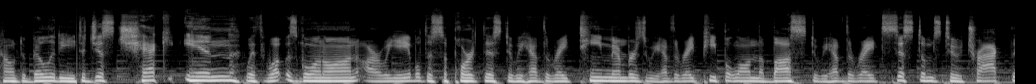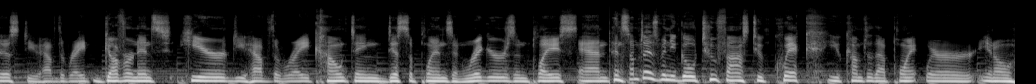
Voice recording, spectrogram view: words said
accountability to just check in with what was going on. Are we able to support this? Do we have the right team members? Do we have the right people on the bus? Do we have the right systems to track this? Do you have the right governance here? Do you have the right counting disciplines and rigors in place? And and sometimes when you go too fast, too quick, you come to that point where you know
